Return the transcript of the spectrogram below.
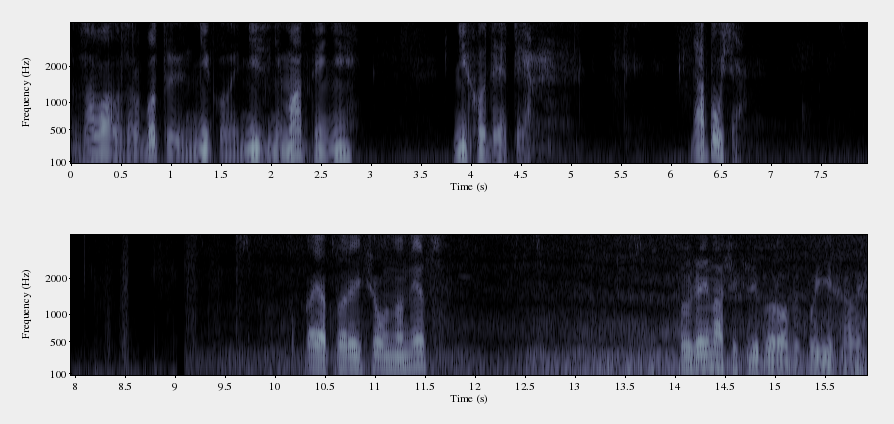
завал з роботою, ніколи ні знімати, ні, ні ходити. Да, Пуся? Поки я перейшов на низ, то вже і наші хлібороби поїхали.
